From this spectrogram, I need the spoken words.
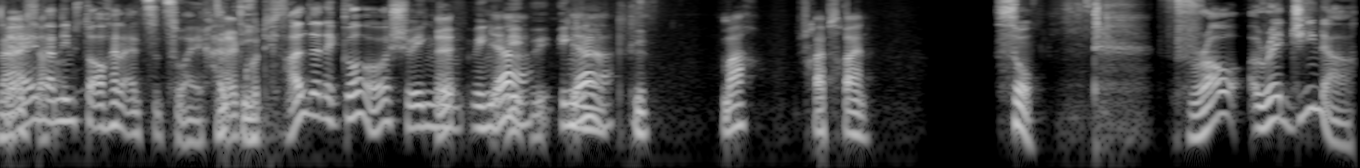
Nein, ja, dann nimmst du auch ein 1 zu 2. Halt ja, die. Halt der Gosch wegen, ja, wegen, ja, wegen ja. Der Mach, schreib's rein. So. Frau Regina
